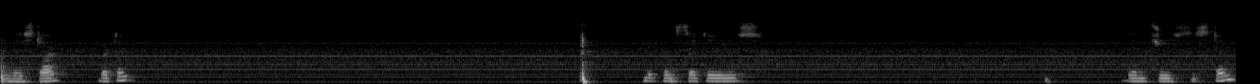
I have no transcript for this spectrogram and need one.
on the start button. Click on settings. Then choose system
